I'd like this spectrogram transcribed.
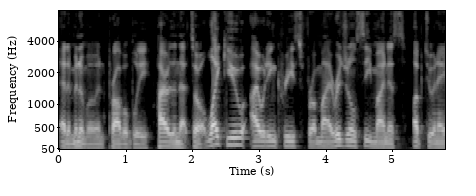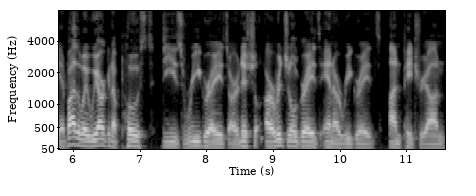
at a minimum and probably higher than that. So, like you, I would increase from my original C minus up to an A. And by the way, we are going to post these regrades, our initial, our original grades and our regrades on Patreon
